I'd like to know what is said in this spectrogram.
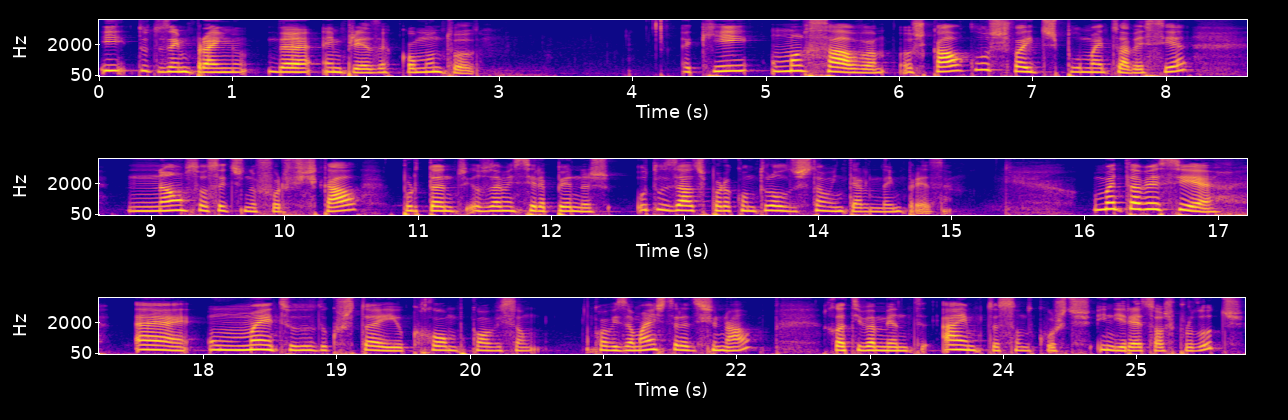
e do desempenho da empresa como um todo. Aqui uma ressalva: os cálculos feitos pelo método ABC não são aceitos no foro fiscal, portanto, eles devem ser apenas utilizados para controle de gestão interna da empresa. O método ABC é um método de custeio que rompe com a visão com a visão mais tradicional, relativamente à imputação de custos indiretos aos produtos,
